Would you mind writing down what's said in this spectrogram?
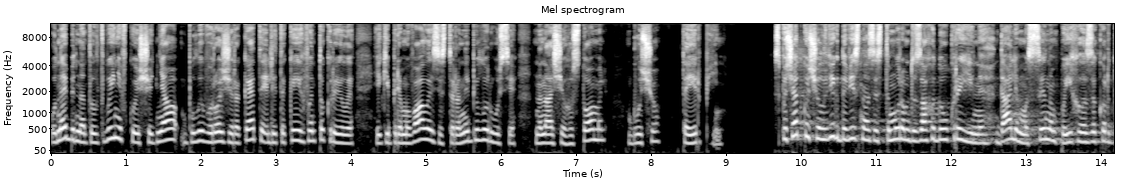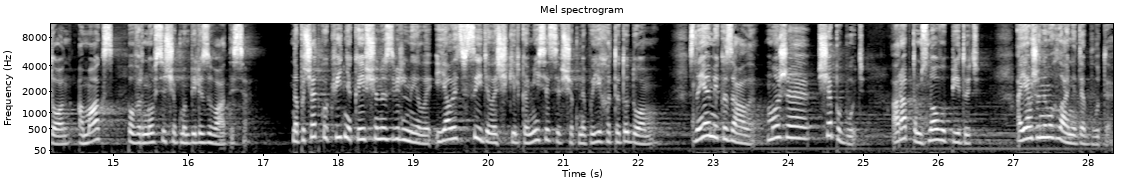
У небі над Литвинівкою щодня були ворожі ракети, літаки і гвинтокрили, які прямували зі сторони Білорусі на наші Гостомель, Бучу та Ірпінь. Спочатку чоловік довіз нас із Тимуром до заходу України. Далі ми з сином поїхали за кордон, а Макс повернувся, щоб мобілізуватися. На початку квітня Київщину звільнили, і я ледь всиділа ще кілька місяців, щоб не поїхати додому. Знайомі казали, може, ще побудь, а раптом знову підуть. А я вже не могла ніде бути.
